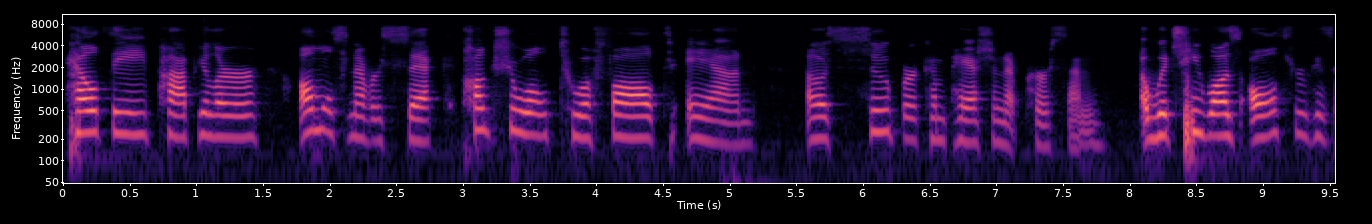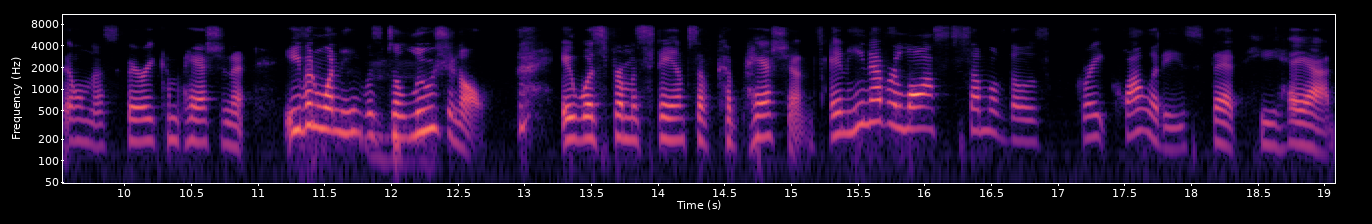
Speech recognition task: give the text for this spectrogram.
healthy, popular, almost never sick, punctual to a fault, and a super compassionate person, which he was all through his illness, very compassionate. Even when he was Mhm. delusional, it was from a stance of compassion. And he never lost some of those great qualities that he had.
